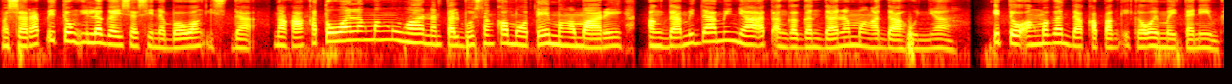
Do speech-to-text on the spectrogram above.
Masarap itong ilagay sa sinabawang isda. Nakakatuwa lang manguha ng talbos ng kamote mga mare. Ang dami-dami niya at ang gaganda ng mga dahon niya. Ito ang maganda kapag ikaw ay may tanim.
